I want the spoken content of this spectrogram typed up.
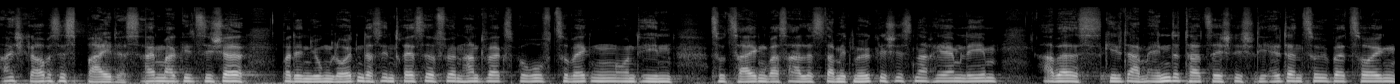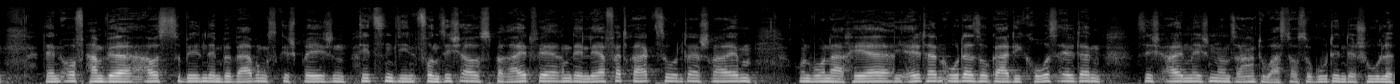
Ah, ich glaube, es ist beides. Einmal gilt sicher bei den jungen Leuten das Interesse für einen Handwerksberuf zu wecken und ihnen zu zeigen, was alles damit möglich ist nachher im Leben. Aber es gilt am Ende tatsächlich, die Eltern zu überzeugen, denn oft haben wir Auszubildende in Bewerbungsgesprächen sitzen, die von sich aus bereit wären, den Lehrvertrag zu unterschreiben und wo nachher die Eltern oder sogar die Großeltern sich einmischen und sagen, du warst doch so gut in der Schule,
